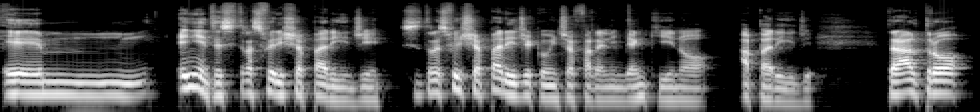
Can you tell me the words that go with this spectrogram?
e, ehm, e, niente si trasferisce a Parigi si trasferisce a Parigi e comincia a fare l'imbianchino a Parigi tra l'altro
